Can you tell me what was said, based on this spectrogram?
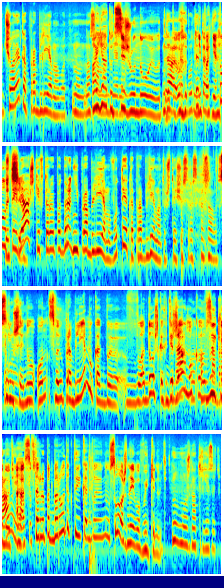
у человека проблема, вот, ну, на А самом я тут деле. сижу ною, вот Да, это вот вот это непонятно толстые чё. ляжки, второй подбородок, не проблема. Вот это проблема, то, что я сейчас рассказала. Слушай, серьезно. ну он свою проблему как бы в ладошках держал, Да, мог он- он выкинуть, а со второй подбородок ты как бы, ну, сложно его выкинуть. Ну, можно отрезать.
